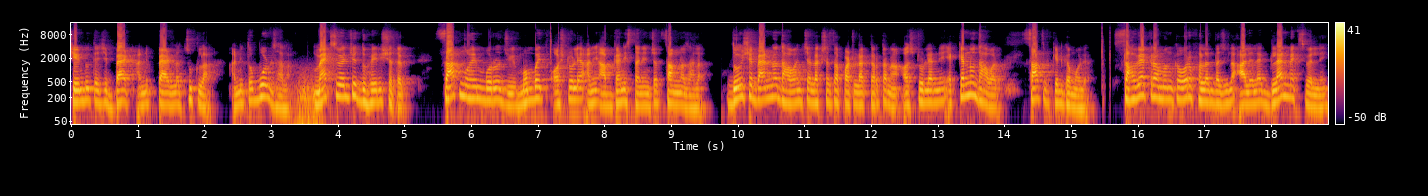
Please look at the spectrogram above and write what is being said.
चेंडू त्याची बॅट आणि पॅडला चुकला आणि तो बोल्ड झाला. मॅक्सवेलचे दुहेरी शतक. सात नोव्हेंबर रोजी मुंबईत ऑस्ट्रेलिया आणि अफगाणिस्तान यांच्यात सामना झाला. दोनशे ब्याण्णव धावांच्या लक्ष्याचा पाठलाग करताना ऑस्ट्रेलियाने एक्क्याण्णव धावात सात विकेट गमावल्या. सहाव्या क्रमांकावर फलंदाजीला आलेल्या ग्लॅन मॅक्सवेलने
